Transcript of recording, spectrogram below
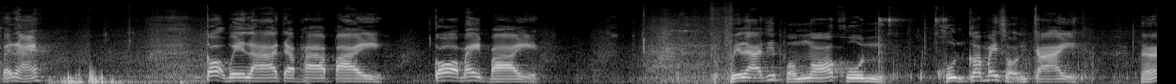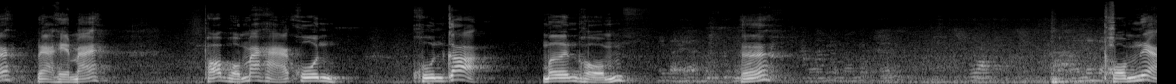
ไปไหน ก็เวลาจะพาไป ก็ไม่ไป เวลาที่ผมง้อคุณ คุณก็ไม่สนใจนะเนี่ยเห็นไหมพอผมมาหาคุณ คุณก็เมินผมไปไหนอะฮะผมเนี่ย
